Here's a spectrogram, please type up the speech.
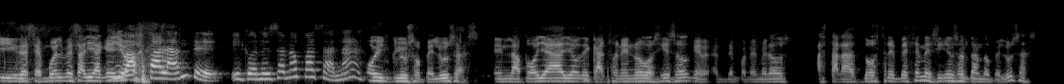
Y desenvuelves ahí Y aquello. vas para adelante, y con eso no pasa nada. O incluso pelusas. En la polla yo de calzones nuevos y eso, que de ponérmelos hasta las dos, tres veces me siguen soltando pelusas.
